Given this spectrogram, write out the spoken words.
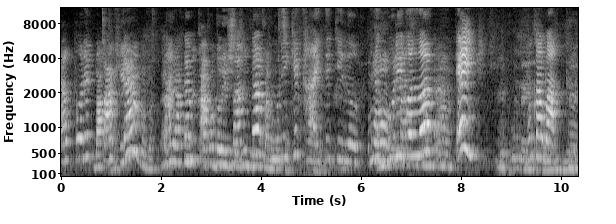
তারপরে বাঘটা খেয়ে বাবা? বাঘটা কাপড় ধরে এসে বাঘটা বুড়িকে খাইতে ছিল বুড়ি বলল এই বোকা বাঘ। হ্যাঁ।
